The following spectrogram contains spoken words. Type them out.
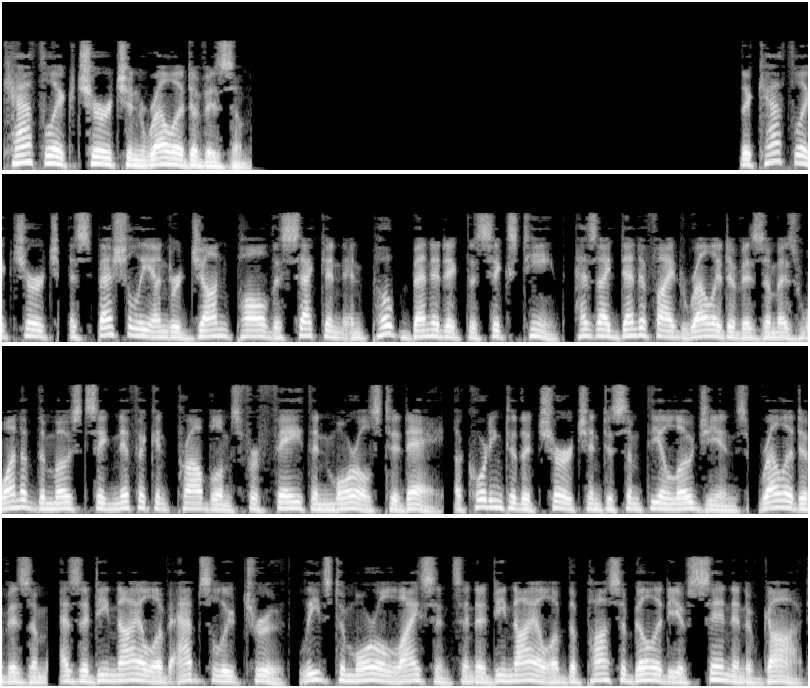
Catholic Church and relativism The Catholic Church, especially under John Paul II and Pope Benedict XVI, has identified relativism as one of the most significant problems for faith and morals today. According to the Church and to some theologians, relativism, as a denial of absolute truth, leads to moral license and a denial of the possibility of sin and of God.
